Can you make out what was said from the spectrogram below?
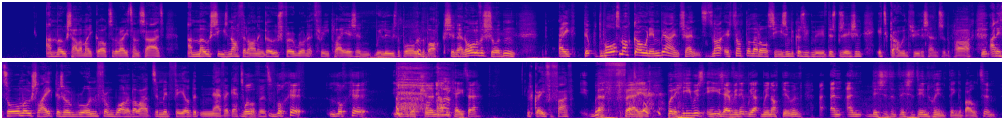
and Mo Salah might go out to the right hand side, and Mo sees nothing on and goes for a run at three players, and we lose the ball in the box, and then all of a sudden. Like the, the ball's not going in behind Trent. It's not. It's not done that all season because we've moved this position. It's going through the centre of the park, and it's almost like there's a run from one of the lads in midfield that never gets Well, covered. Look at look at introduction of Naby Keita. was great for five. Well, fair, yeah. But he was he's everything we we're not doing, and and this is the this is the annoying thing about him.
